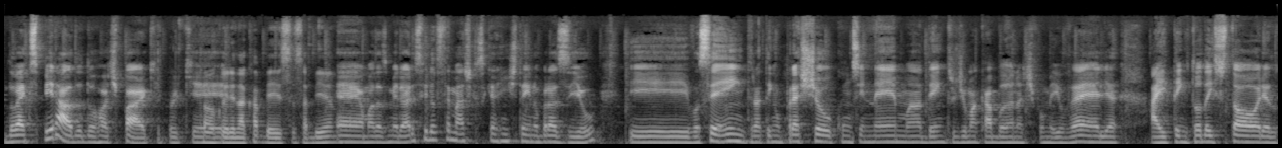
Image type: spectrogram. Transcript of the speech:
do expirado do Hot Park, porque Tava com ele na cabeça, sabia? é uma das melhores filas temáticas que a gente tem no Brasil. E você entra, tem um pré-show com cinema dentro de uma cabana, tipo, meio velha. Aí tem toda a história do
